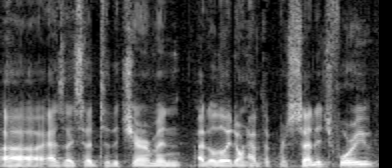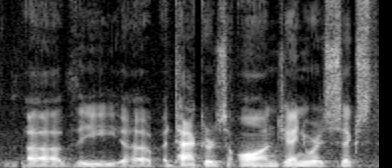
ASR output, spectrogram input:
Uh, As I said to the chairman, although I don't have the percentage for you, uh, the uh, attackers on January 6th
